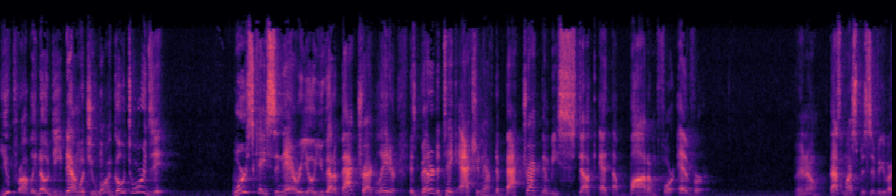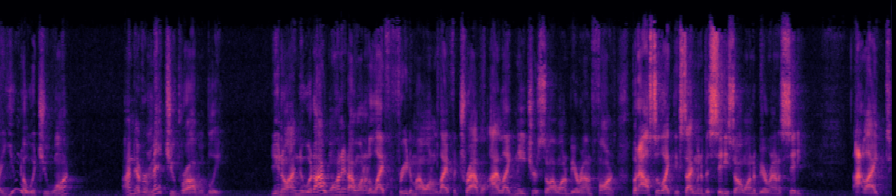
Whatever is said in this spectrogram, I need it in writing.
You probably know deep down what you want. Go towards it. Worst case scenario, you got to backtrack later. It's better to take action and have to backtrack than be stuck at the bottom forever. You know, that's my specific advice. You know what you want. I never met you probably. You know, I knew what I wanted. I wanted a life of freedom. I wanted a life of travel. I like nature, so I want to be around farms. But I also like the excitement of a city, so I want to be around a city. I liked,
